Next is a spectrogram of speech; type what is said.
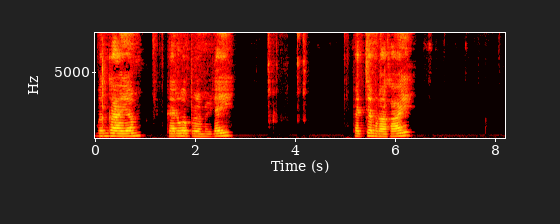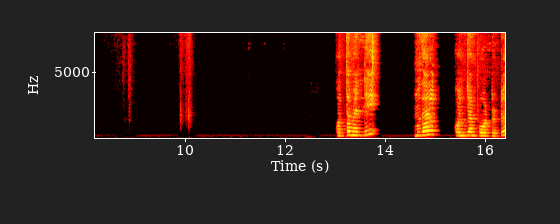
வெங்காயம் கருவேப்பிலை பச்சை மிளகாய் கொத்தமல்லி முதல் கொஞ்சம் போட்டுட்டு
